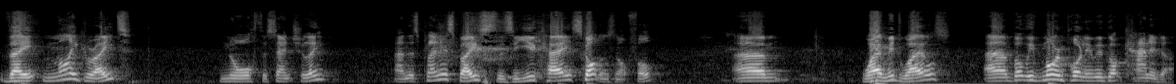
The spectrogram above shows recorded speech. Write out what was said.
They migrate north, essentially, and there's plenty of space. There's the UK, Scotland's not full. Um, mid Wales. Um, but more importantly, we've got Canada.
